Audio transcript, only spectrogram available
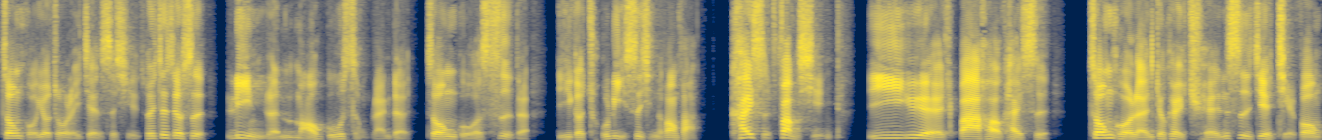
中国又做了一件事情，所以这就是令人毛骨悚然的中国式的一个处理事情的方法，开始放行。一月八号开始，中国人就可以全世界解封，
